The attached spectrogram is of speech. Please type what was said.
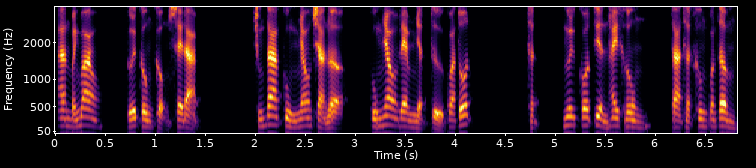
ăn bánh bao, cưới công cộng xe đạp. Chúng ta cùng nhau trả nợ, cùng nhau đem nhật tử qua tốt. Thật, ngươi có tiền hay không, ta thật không quan tâm.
